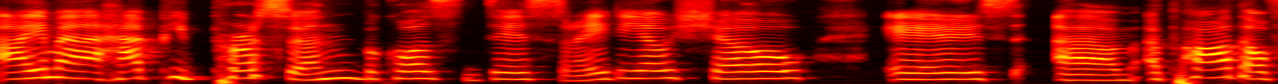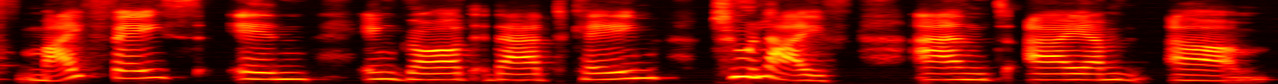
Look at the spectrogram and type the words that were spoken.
I am a happy person because this radio show is um, a part of my faith in in God that came to life, and I am um,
